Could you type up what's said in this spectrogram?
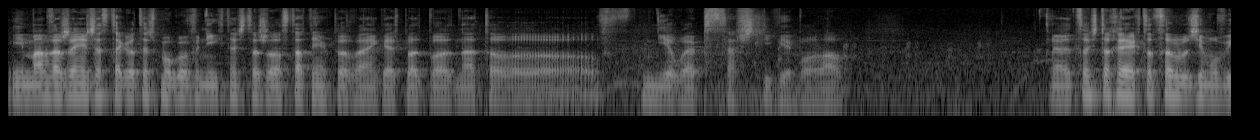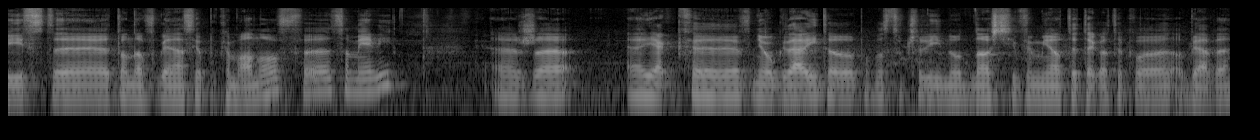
I mam wrażenie, że z tego też mogło wyniknąć to, że ostatnio jak próbowałem grać Bloodborne, to mnie łeb straszliwie bolał. E, Coś trochę jak to, co ludzie mówili z e, tą nową generacją Pokémonów, e, co mieli, że jak e, w nią grali, to po prostu czuli nudności, wymioty, tego typu objawy.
